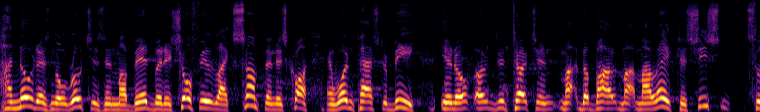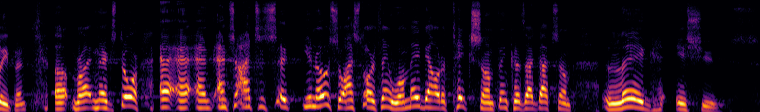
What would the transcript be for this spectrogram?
I know there's no roaches in my bed, but it sure feels like something is crawling. And wasn't Pastor B, you know, uh, touching my, the bottom, my, my leg because she's sleeping uh, right next door. And, and, and, so I just said, you know, so I started thinking, well, maybe I ought to take something because I got some leg issues.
